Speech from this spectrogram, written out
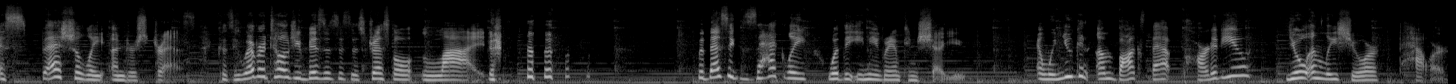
especially under stress. Because whoever told you business isn't stressful lied. but that's exactly what the Enneagram can show you. And when you can unbox that part of you, you'll unleash your power.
